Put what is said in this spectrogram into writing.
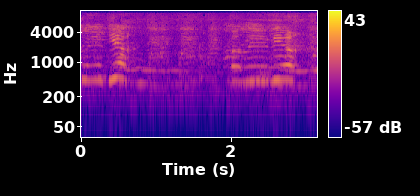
Olivia. Olivia.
